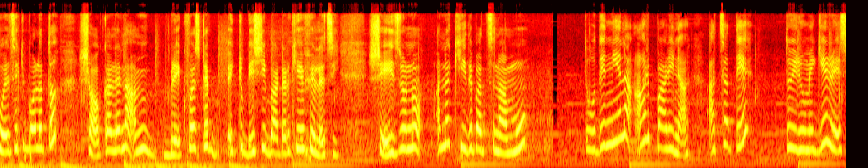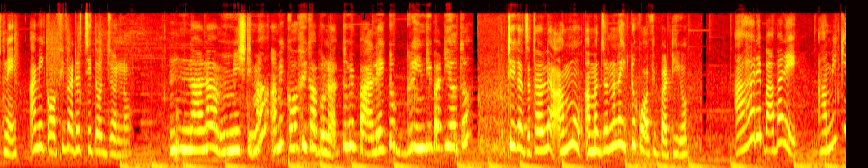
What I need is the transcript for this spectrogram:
হয়েছে কি বলতো? সকালে না আমি ব্রেকফাস্টে একটু বেশি বাটার খেয়ে ফেলেছি। সেই জন্য আমার খিদে পাচ্ছে না আম্মু। তোদের নিয়ে না আর পারি না। আচ্ছা তে তুই রুমে গিয়ে রেস্ট নে। আমি কফি পাঠাচ্ছি তোর জন্য। না না মিষ্টি মা আমি কফি খাব না। তুমি পারলে একটু গ্রিন টি পাঠিও তো। ঠিক আছে তাহলে আম্মু আমার জন্য না একটু কফি পাঠিও। আহারে বাবা রে আমি কি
